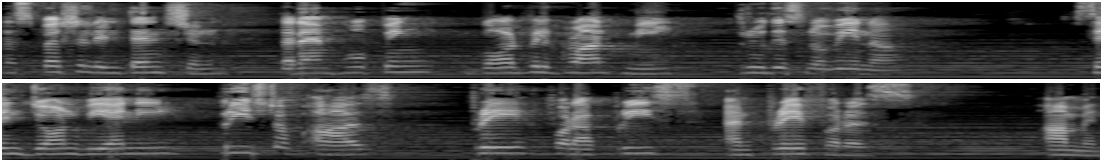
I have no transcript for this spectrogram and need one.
the special intention that I am hoping God will grant me through this novena. Saint John Vianney, priest of ours, pray for our priests and pray for us. Amen.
